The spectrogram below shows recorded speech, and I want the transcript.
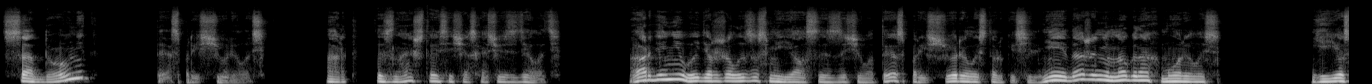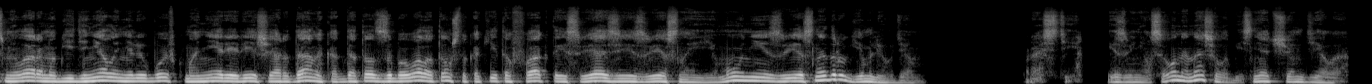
«Садовник?» — Тесс прищурилась. «Арт, ты знаешь, что я сейчас хочу сделать?» Арди не выдержал и засмеялся, из-за чего Тесс прищурилась только сильнее и даже немного нахмурилась. Ее с Миларом объединяла нелюбовь к манере речи Ордана, когда тот забывал о том, что какие-то факты и связи, известные ему, неизвестны другим людям. «Прости», — извинился он и начал объяснять, в чем дело.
